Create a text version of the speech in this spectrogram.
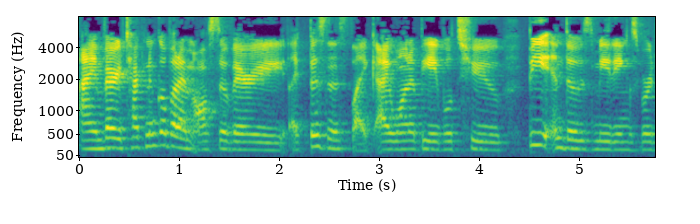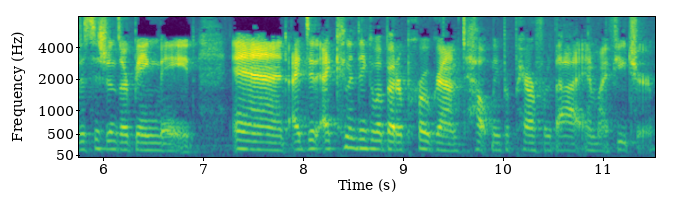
I am very technical, but I'm also very like business like. I want to be able to be in those meetings where decisions are being made and I did I couldn't think of a better program to help me prepare for that in my future.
